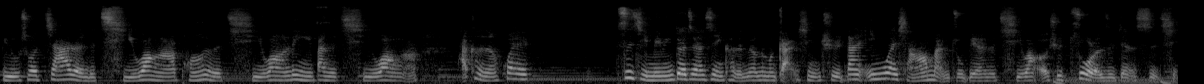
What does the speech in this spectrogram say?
比如说家人的期望啊、朋友的期望、另一半的期望啊，他可能会自己明明对这件事情可能没有那么感兴趣，但因为想要满足别人的期望而去做了这件事情。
